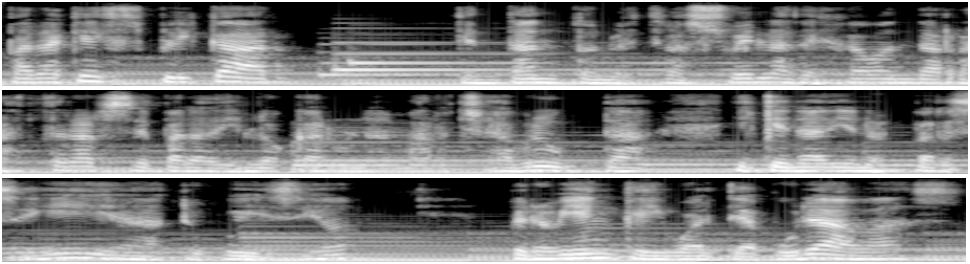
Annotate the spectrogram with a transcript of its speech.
¿Para qué explicar que en tanto nuestras suelas dejaban de arrastrarse para dislocar una marcha abrupta y que nadie nos perseguía a tu juicio, pero bien que igual te apurabas,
